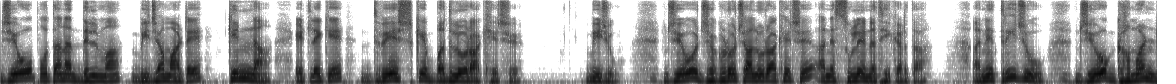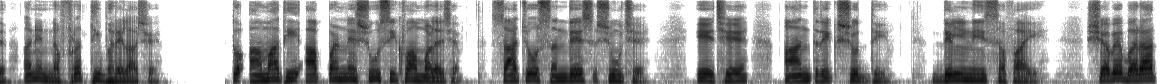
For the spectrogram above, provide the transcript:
જેઓ પોતાના દિલમાં બીજા માટે કિન્ના એટલે કે દ્વેષ કે બદલો રાખે છે. બીજું, જેઓ ઝઘડો ચાલુ રાખે છે અને સુલે નથી કરતા. અને ત્રીજું, જેઓ ઘમંડ અને નફરતથી ભરેલા છે. તો આમાંથી આપણને શું શીખવા મળે છે? સાચો સંદેશ શું છે? એ છે આંતરિક શુદ્ધિ, દિલની સફાઈ. શબે બરાત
